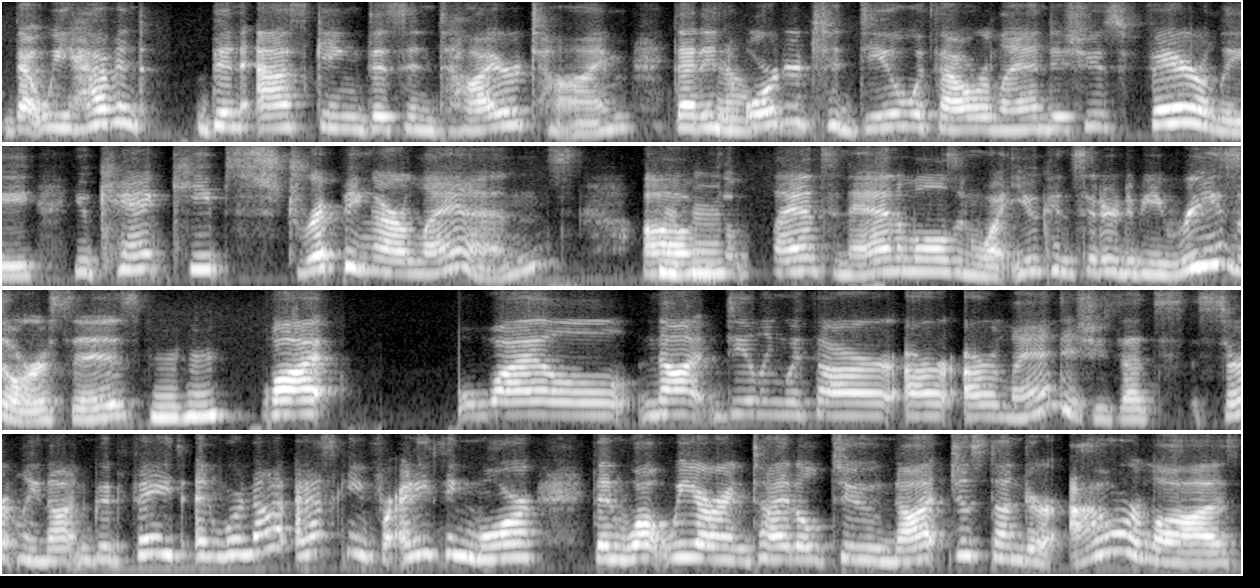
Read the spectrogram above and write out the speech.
that we haven't been asking this entire time that in order to deal with our land issues fairly, you can't keep stripping our lands of mm-hmm. the plants and animals and what you consider to be resources mm-hmm. While not dealing with our, our our land issues that's certainly not in good faith and we're not asking for anything more than what we are entitled to not just under our laws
